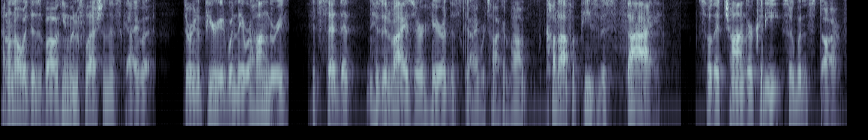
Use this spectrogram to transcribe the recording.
I don't know what this is about human flesh in this guy, but during a period when they were hungry, it said that his advisor, here, this guy we're talking about, cut off a piece of his thigh so that Chonger could eat, so he wouldn't starve.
